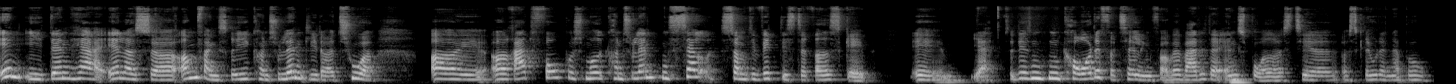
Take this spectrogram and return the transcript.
ind i den her ellers så omfangsrige konsulentlitteratur, og, øh, og ret fokus mod konsulenten selv som det vigtigste redskab. Øh, ja, så det er sådan en korte fortælling for, hvad var det, der ansporede os til at, at skrive den her bog.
